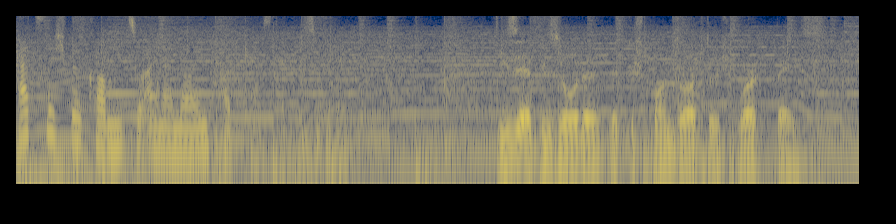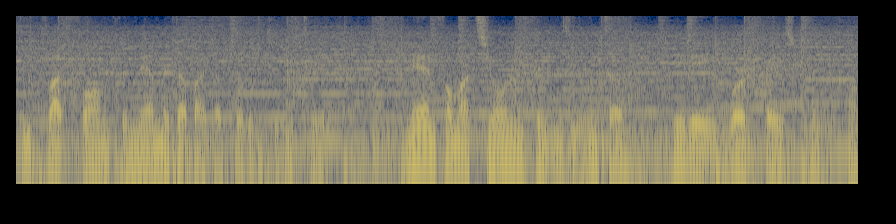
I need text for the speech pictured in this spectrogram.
Herzlich willkommen zu einer neuen Podcast-Episode. Diese Episode wird gesponsert durch Workbase, die Plattform für mehr Mitarbeiterproduktivität. Mehr Informationen finden Sie unter www.workbase.com.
